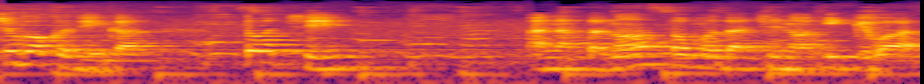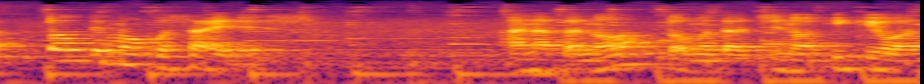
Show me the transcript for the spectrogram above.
中国人かどっち？あなたの友達の息はとても臭いです。あなたの友達の息は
